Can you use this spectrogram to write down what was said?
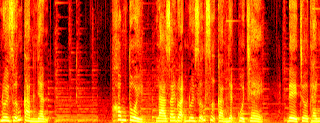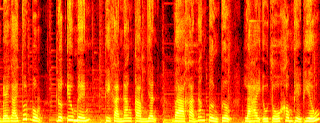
nuôi dưỡng cảm nhận. không tuổi là giai đoạn nuôi dưỡng sự cảm nhận của trẻ. Để trở thành bé gái tốt bụng, được yêu mến thì khả năng cảm nhận và khả năng tưởng tượng là hai yếu tố không thể thiếu.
